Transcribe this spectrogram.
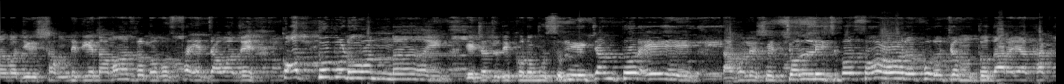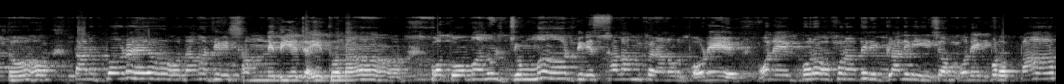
নামাজের সামনে দিয়ে নামাজরত অবস্থায় যাওয়া যে কত বড় অন্যায়, এটা যদি কোনো মুসলিম জানতো রে, তাহলে সে চল্লিশ বছর পর্যন্ত দাঁড়াইয়া থাকতো। তারপরেও নামাজের সামনে দিয়ে যাইতো না। কত মানুষ জুম্মার দিনে সালাম ফেরানোর পরে অনেক বড় অপরাধের গ্লানি সহ অনেক বড় পাপ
